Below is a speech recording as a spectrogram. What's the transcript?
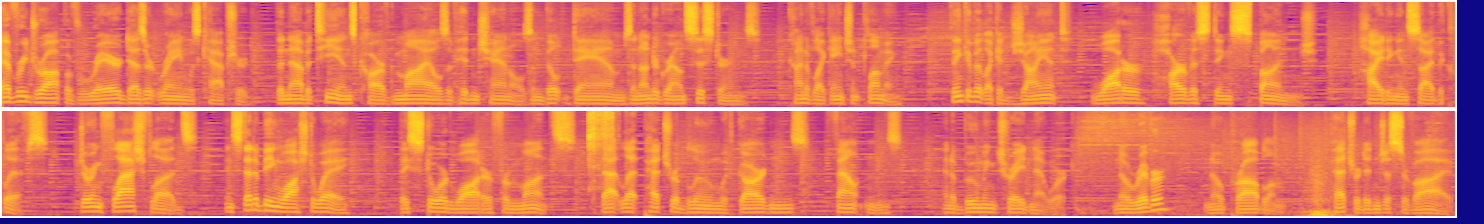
Every drop of rare desert rain was captured. The Nabateans carved miles of hidden channels and built dams and underground cisterns, kind of like ancient plumbing. Think of it like a giant, water-harvesting sponge hiding inside the cliffs. During flash floods, instead of being washed away, they stored water for months. That let Petra bloom with gardens, fountains, and a booming trade network. No river? No problem. Petra didn't just survive,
